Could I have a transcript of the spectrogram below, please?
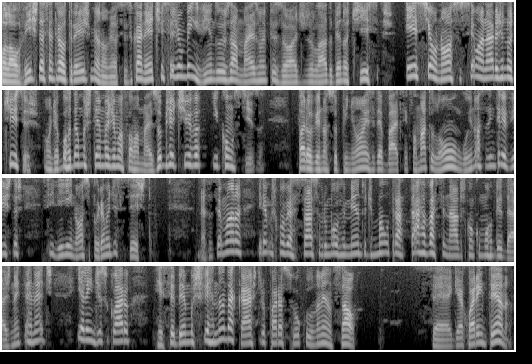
Olá, ouvintes da Central 3, meu nome é Alciso Canete e sejam bem-vindos a mais um episódio do Lado B Notícias. Esse é o nosso semanário de notícias, onde abordamos temas de uma forma mais objetiva e concisa. Para ouvir nossas opiniões e debates em formato longo e nossas entrevistas, se ligue em nosso programa de sexta. Nessa semana, iremos conversar sobre o movimento de maltratar vacinados com comorbidade na internet e, além disso, claro, recebemos Fernanda Castro para sua coluna mensal. Segue a quarentena.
